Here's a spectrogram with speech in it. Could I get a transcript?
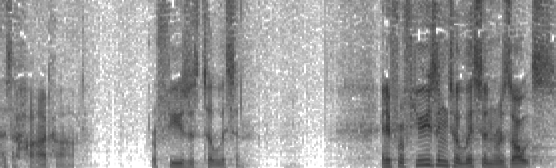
Has a hard heart, refuses to listen. And if refusing to listen results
